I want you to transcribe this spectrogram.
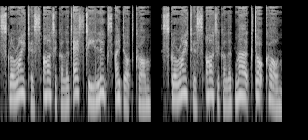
scleritis article at stlukeseye.com, Scleritis article at Merck.com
